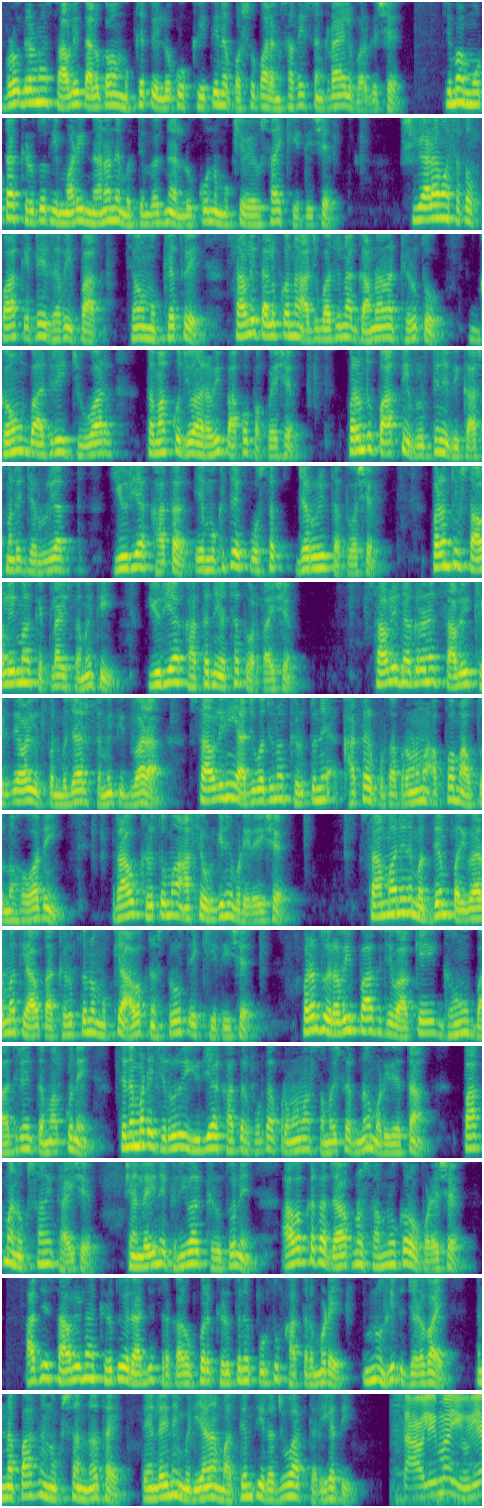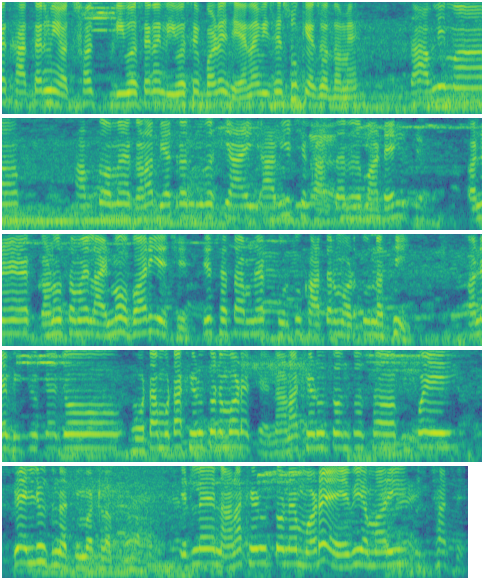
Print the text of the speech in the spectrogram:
વડોદરાના સાવલી તાલુકામાં મુખ્યત્વે લોકો ખેતી અને પશુપાલન સાથે સંકળાયેલ વર્ગ છે, જેમાં મોટા ખેડૂતોથી માંડી નાના અને મધ્યમ વર્ગના લોકોનો મુખ્ય વ્યવસાય ખેતી છે. શિયાળામાં થતો પાક એટલે રવિ પાક, જેમાં મુખ્યત્વે સાવલી તાલુકાના આજુબાજુના ગામડાના ખેડૂતો ઘઉં, બાજરી, જુવાર, તમાકુ જેવા રવિ પાકો પકવે છે. પરંતુ પાકની વૃદ્ધિ અને વિકાસ માટે જરૂરિયાત યુરિયા ખાતર એ મુખ્યત્વે એક પોષક જરૂરી તત્વ છે. પરંતુ સાવલીમાં કેટલાય સમયથી યુરિયા ખાતરની અછત વર્તાય છે. સાવલી નગર અને સાવલી ખેતીવાડી ઉત્પન્ન બજાર સમિતિ દ્વારા સાવલીની આજુબાજુના ખેડૂતોને ખાતર પૂરતા પ્રમાણમાં આપવામાં આવતું ન હોવાથી રાવ ખેડૂતોમાં આંખે ઉડગીને પડી રહી છે. સામાન્ય અને મધ્યમ પરિવારમાંથી આવતા ખેડૂતોનો મુખ્ય આવકનો સ્ત્રોત એ ખેતી છે. પરંતુ રવિ પાક જેવા કે ઘઉં, બાજરી અને તમાકુને તેના માટે જરૂરી યુરિયા ખાતર પૂરતા પ્રમાણમાં સમયસર ન મળી રહેતા પાકમાં નુકસાની થાય છે, જેને લઈને ઘણીવાર ખેડૂતોને આવક કરતા જાવકનો સામનો કરવો પડે છે. આજે સાવલીના ખેડૂતોએ રાજ્ય સરકાર ઉપર ખેડૂતોને પૂરતું ખાતર મળે એમનું હિત જળવાય એમના પાકને નુકસાન ન થાય તેને લઈને મીડિયાના માધ્યમથી રજૂઆત કરી હતી. સાવલીમાં યુરિયા ખાતરની અછત દિવસે ને દિવસે પડે છે. એના વિશે શું કહેશો તમે? સાવલીમાં આમ તો અમે ઘણા બે ત્રણ દિવસથી આવીએ છીએ ખાતર માટે અને ઘણો સમય લાઈનમાં ઊભા રહીએ છીએ. તે છતાં અમને પૂરતું ખાતર મળતું નથી. અને બીજું કે જો મોટા મોટા ખેડૂતોને મળે છે. નાના ખેડૂતોને તો કોઈ વેલ્યુ જ નથી મતલબ. એટલે નાના ખેડૂતોને મળે એવી અમારી ઈચ્છા છે.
